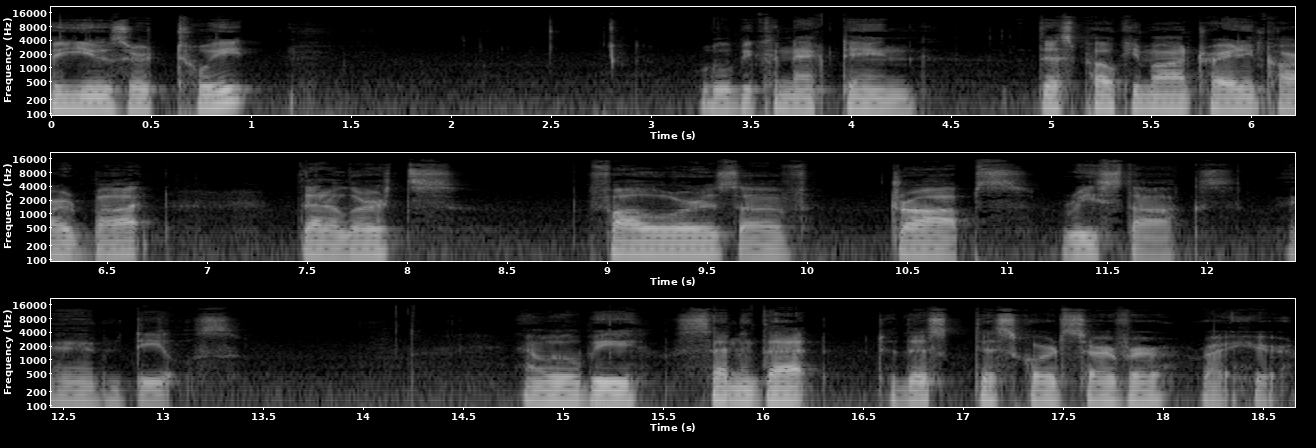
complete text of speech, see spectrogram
a user tweet we'll be connecting this Pokemon trading card bot that alerts followers of drops, restocks, and deals. And we will be sending that to this Discord server right here.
